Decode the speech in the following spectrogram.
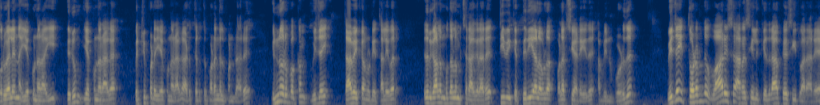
ஒருவேளை நான் இயக்குனராகி பெரும் இயக்குனராக வெற்றிப்பட இயக்குனராக அடுத்தடுத்து படங்கள் பண்ணுறாரு இன்னொரு பக்கம் விஜய் தாவேக்கானுடைய தலைவர் எதிர்கால முதலமைச்சர் ஆகிறாரு டிவிக்கு பெரிய அளவில் வளர்ச்சி அடையுது அப்படின் பொழுது விஜய் தொடர்ந்து வாரிசு அரசியலுக்கு எதிராக பேசிக்கிட்டு வராரு.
